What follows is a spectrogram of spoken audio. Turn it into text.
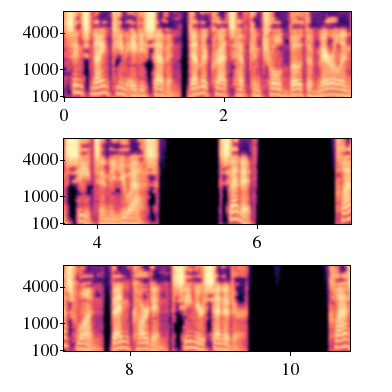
Since 1987, Democrats have controlled both of Maryland's seats in the U.S. Senate Class 1, Ben Cardin senior senator Class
